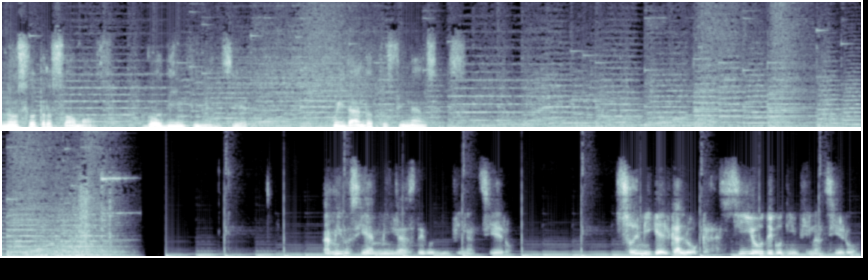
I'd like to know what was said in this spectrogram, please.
Nosotros somos Godín Financiero, cuidando tus finanzas. Amigos y amigas de Godín Financiero, soy Miguel Caloca, CEO de Godín Financiero,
